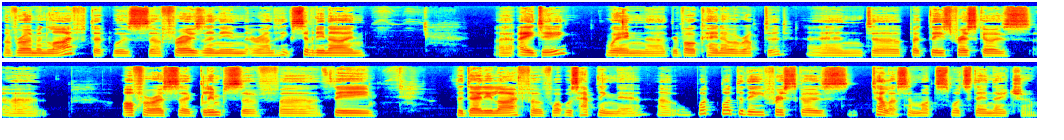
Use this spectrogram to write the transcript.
of Roman life that was uh, frozen in around I think 79 uh, AD when uh, the volcano erupted, and but these frescoes offer us a glimpse of the the daily life of what was happening there. Uh, what what do the frescoes tell us, and what's what's their nature?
